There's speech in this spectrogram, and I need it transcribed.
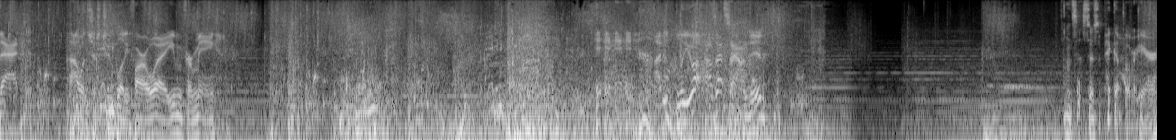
that, that was just too bloody far away, even for me. I just blew you up. How's that sound, dude? Says there's a pickup over here.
